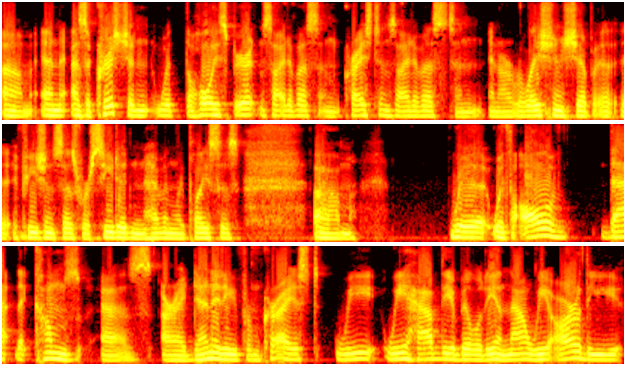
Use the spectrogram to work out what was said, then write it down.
Um, and as a Christian, with the Holy Spirit inside of us and Christ inside of us and, and our relationship, uh, Ephesians says we're seated in heavenly places. Um, with with all of that that comes as our identity from Christ, we we have the ability, and now we are the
